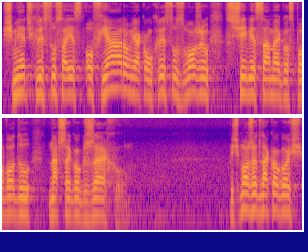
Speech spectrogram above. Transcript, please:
Śmierć Chrystusa jest ofiarą, jaką Chrystus złożył z siebie samego z powodu naszego grzechu. Być może dla kogoś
